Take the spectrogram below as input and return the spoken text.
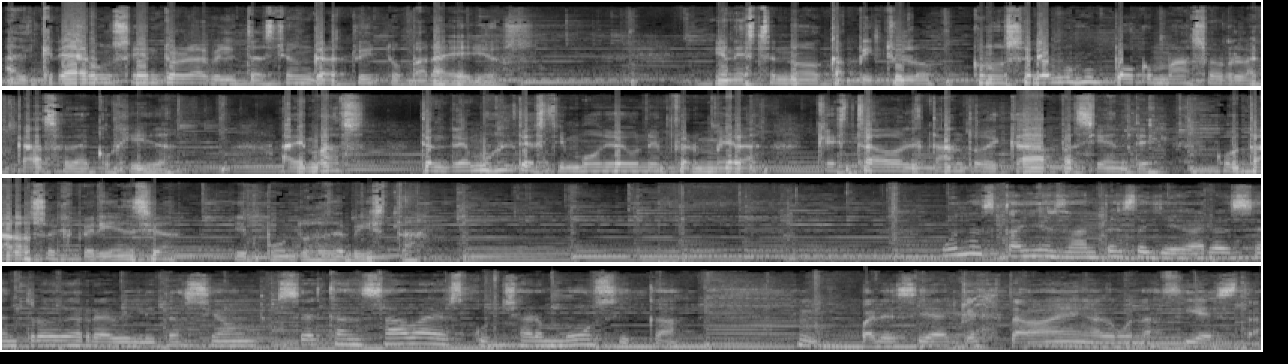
al crear un centro de rehabilitación gratuito para ellos. En este nuevo capítulo conoceremos un poco más sobre la casa de acogida. Además, tendremos el testimonio de una enfermera que ha estado al tanto de cada paciente, contando su experiencia y puntos de vista. Unas calles antes de llegar al centro de rehabilitación se alcanzaba a escuchar música. Parecía que estaban en alguna fiesta.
